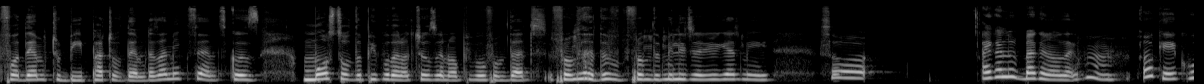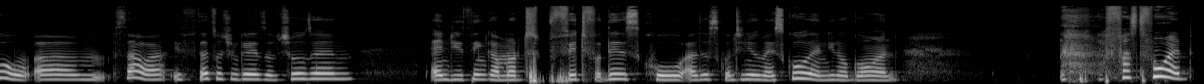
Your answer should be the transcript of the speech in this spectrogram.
for them to be part of them. Does that make sense? Because most of the people that are chosen are people from that from that from the military. You get me? So I can look back and I was like, hmm, okay, cool. Um. If that's what you guys have chosen, and you think I'm not fit for this, cool. I'll just continue my school and you know go on. Fast forward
